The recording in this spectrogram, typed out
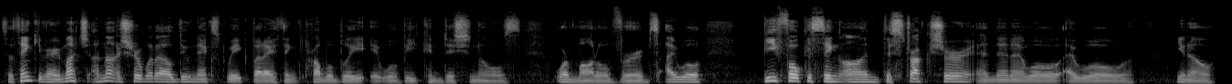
So thank you very much. I'm not sure what I'll do next week, but I think probably it will be conditionals or modal verbs. I will be focusing on the structure and then I will I will, you know,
